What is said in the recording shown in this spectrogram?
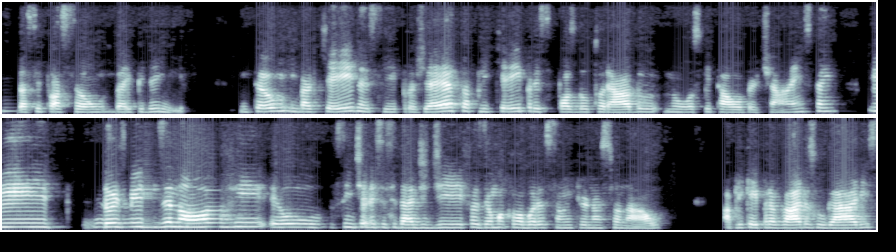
da situação da epidemia. Então, embarquei nesse projeto, apliquei para esse pós-doutorado no Hospital Albert Einstein. E em 2019, eu senti a necessidade de fazer uma colaboração internacional. Apliquei para vários lugares.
